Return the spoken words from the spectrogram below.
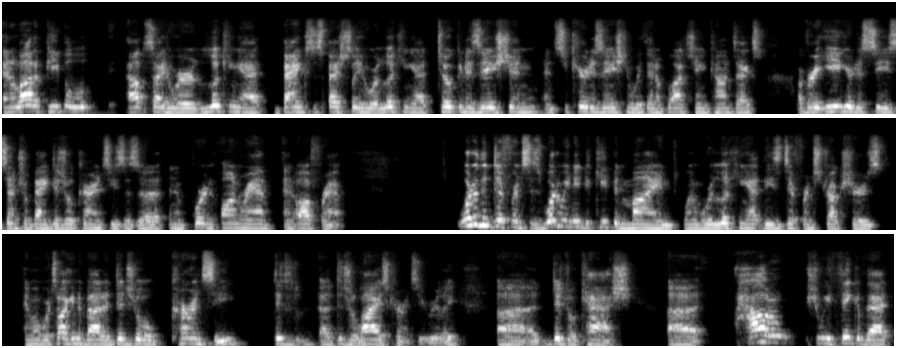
And a lot of people outside who are looking at banks, especially who are looking at tokenization and securitization within a blockchain context, are very eager to see central bank digital currencies as a, an important on ramp and off ramp. What are the differences? What do we need to keep in mind when we're looking at these different structures? And when we're talking about a digital currency, digital, uh, digitalized currency, really, uh, digital cash, uh, how should we think of that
